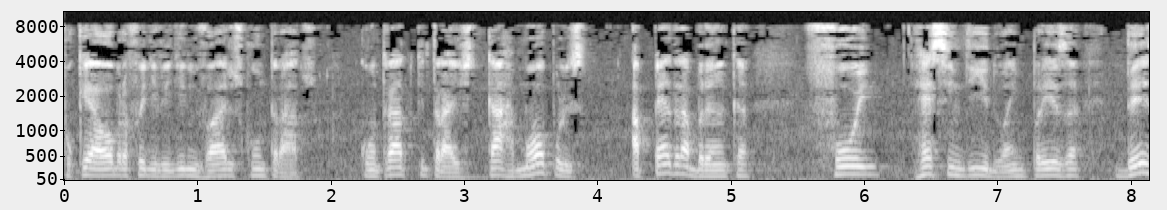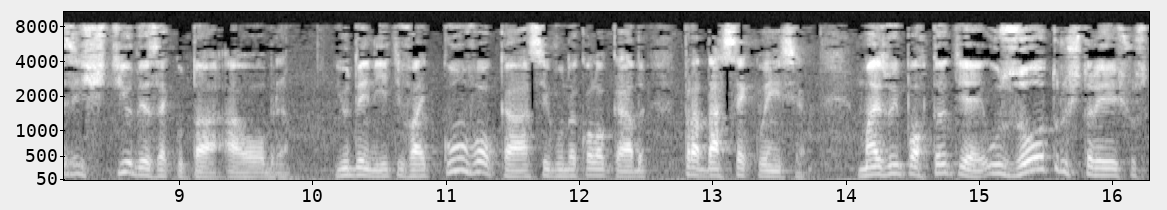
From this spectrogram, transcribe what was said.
porque a obra foi dividida em vários contratos. O contrato que traz Carmópolis a Pedra Branca foi rescindido, a empresa desistiu de executar a obra e o DENIT vai convocar a segunda colocada para dar sequência. Mas o importante é, os outros trechos,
